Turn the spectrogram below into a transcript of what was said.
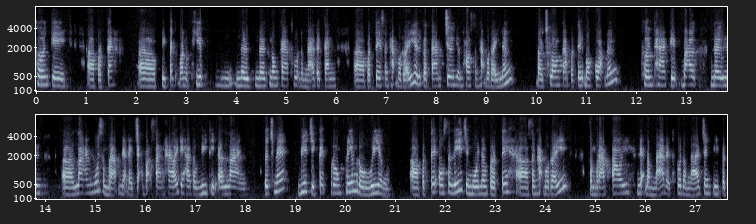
ឃើញគេប្រកាសពីបច្ចុប្បន្នភាពនៅនៅក្នុងការធ្វើដំណើរទៅកាន់ប្រទេសសង្ហបុរីឬក៏តាមជើងយន្តហោះសង្ហបុរីហ្នឹងដោយឆ្លងកាត់ប្រទេសរបស់គាត់ហ្នឹងឃើញថាគេបើកនៅឡានមួយសម្រាប់អ្នកដែលចាក់វ៉ាក់សាំងហើយគេហៅថា VTL line ដូច្នេះវាជាកិច្ចព្រមព្រៀងរវាង ប្រទេសអូស្ត្រាលីជាមួយនឹងប្រទេសសង្ហបុរីសម្រាប់ឲ្យអ្នកដំណើរដែលធ្វើដំណើរចេញពីប្រ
